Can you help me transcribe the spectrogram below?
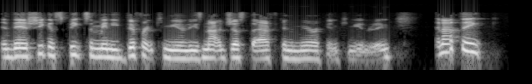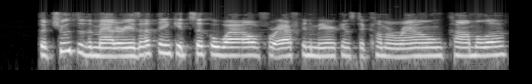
And then she can speak to many different communities, not just the African American community. And I think the truth of the matter is, I think it took a while for African Americans to come around Kamala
